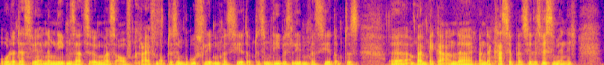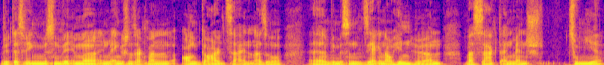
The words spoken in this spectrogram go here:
oder dass wir in einem Nebensatz irgendwas aufgreifen, ob das im Berufsleben passiert, ob das im Liebesleben passiert, ob das äh, beim Bäcker an der, an der Kasse passiert, das wissen wir nicht. Wir, deswegen müssen wir immer, im Englischen sagt man on guard sein, also äh, wir müssen sehr genau hinhören, was sagt ein Mensch zu mir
